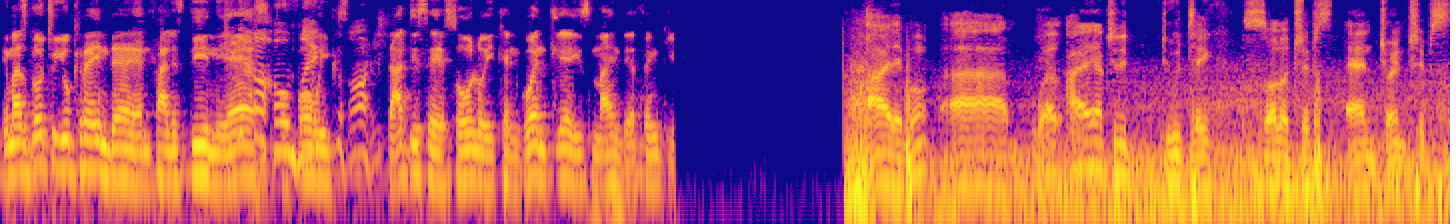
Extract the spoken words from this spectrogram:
He must go to Ukraine there and Palestine. Yes, Oh for four my weeks. gosh. That is a solo. He can go and clear his mind there. Thank you. Hi, Lebo. Um, well, I actually do take solo trips and joint trips,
